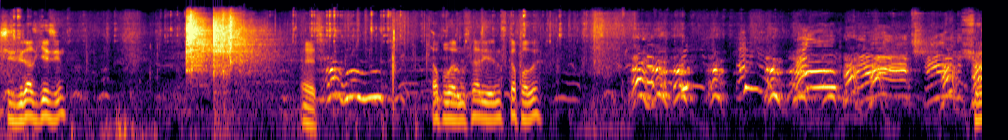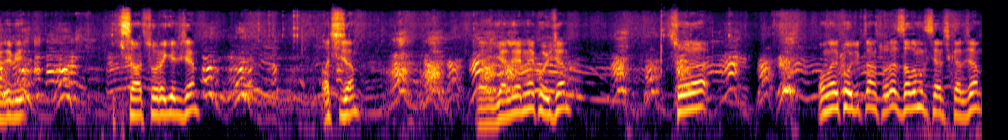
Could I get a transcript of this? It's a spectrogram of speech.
Siz biraz gezin. Evet. Kapılarımız her yerimiz kapalı. Şöyle bir iki saat sonra geleceğim. Açacağım. Ee, yerlerine koyacağım. Sonra onları koyduktan sonra zalımı dışarı çıkaracağım.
